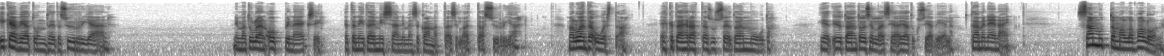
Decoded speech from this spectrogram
ikäviä tunteita syrjään – niin mä tulen oppineeksi, että niitä ei missään nimessä kannattaisi laittaa syrjään. Mä luen tämän uudestaan. Ehkä tämä herättää sussa jotain muuta. Jotain toisenlaisia ajatuksia vielä. Tämä menee näin. Sammuttamalla valon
